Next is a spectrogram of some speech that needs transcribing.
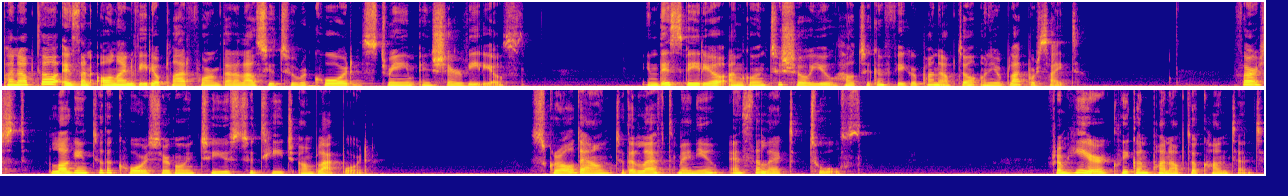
Panopto is an online video platform that allows you to record, stream, and share videos. In this video, I'm going to show you how to configure Panopto on your Blackboard site. First, log into the course you're going to use to teach on Blackboard. Scroll down to the left menu and select Tools. From here, click on Panopto Content.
